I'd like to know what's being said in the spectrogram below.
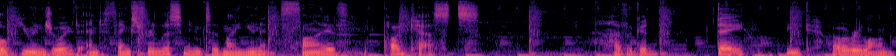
Hope you enjoyed, and thanks for listening to my Unit 5 podcasts. Have a good day, week, however long.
